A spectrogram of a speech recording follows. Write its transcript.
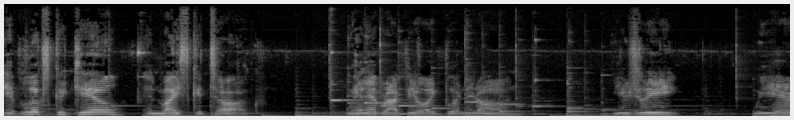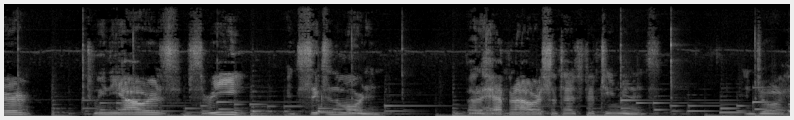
If looks could kill and mice could talk, whenever I feel like putting it on. Usually we air between the hours of 3 and 6 in the morning. About a half an hour, sometimes 15 minutes. Enjoy.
